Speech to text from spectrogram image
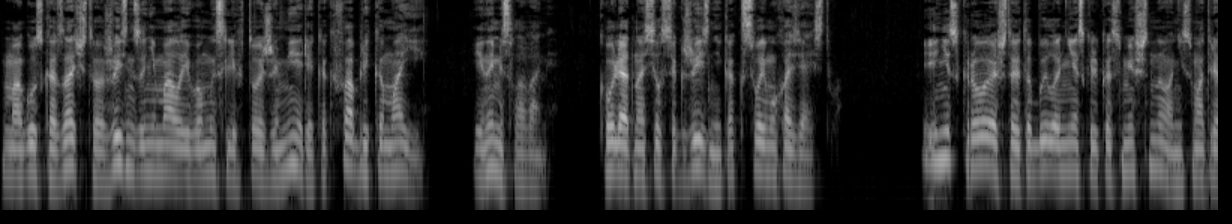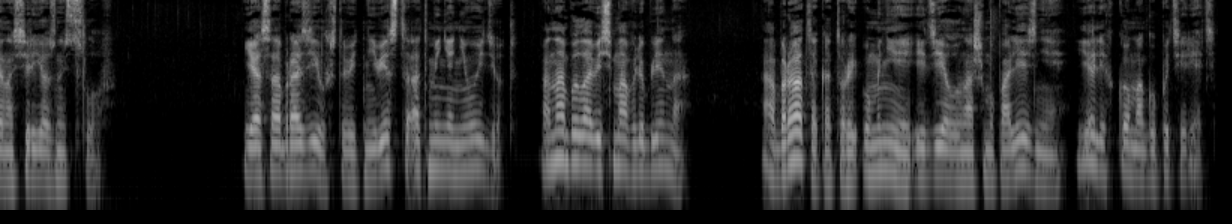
Могу сказать, что жизнь занимала его мысли в той же мере, как фабрика мои. Иными словами, Коля относился к жизни как к своему хозяйству. И не скрою, что это было несколько смешно, несмотря на серьезность слов. Я сообразил, что ведь невеста от меня не уйдет. Она была весьма влюблена. А брата, который умнее и делал нашему полезнее, я легко могу потерять.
